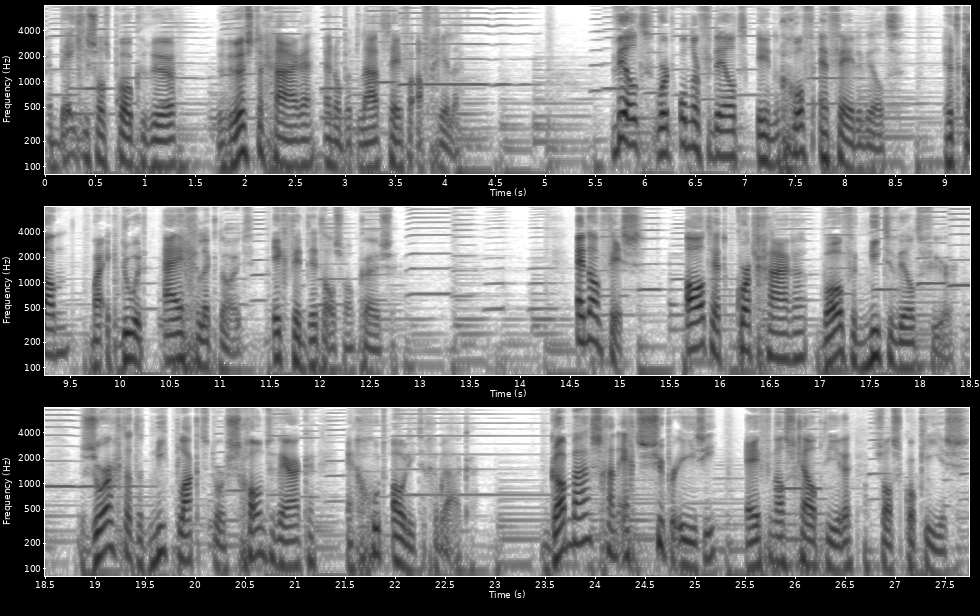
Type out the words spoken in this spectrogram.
een beetje zoals procureur, rustig garen en op het laatst even afgrillen. Wild wordt onderverdeeld in grof en vedewild. Het kan, maar ik doe het eigenlijk nooit. Ik vind dit al zo'n keuze. En dan vis. Altijd kort garen boven niet te wild vuur. Zorg dat het niet plakt door schoon te werken en goed olie te gebruiken. Gamba's gaan echt super easy, evenals schelpdieren zoals kokkies.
